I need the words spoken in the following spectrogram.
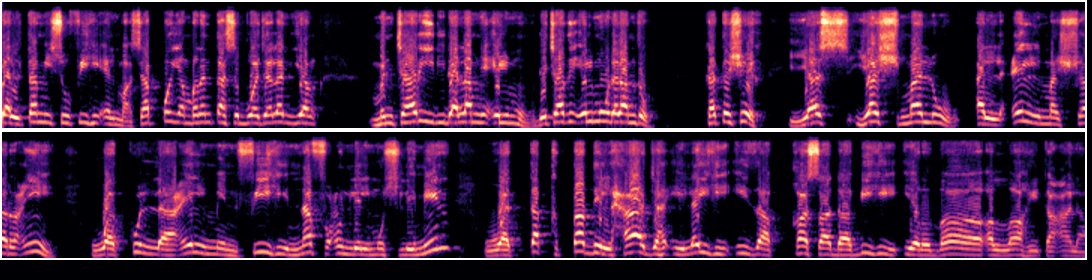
yaltamisu fihi ilma, siapa yang merentas sebuah jalan yang mencari di dalamnya ilmu, dia cari ilmu dalam tu. Kata Syekh, yas yashmalu al-ilma syar'i wa kulla ilmin fihi naf'un lil muslimin wa taqtadil hajah ilaihi idza qasada bihi irda Allah taala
